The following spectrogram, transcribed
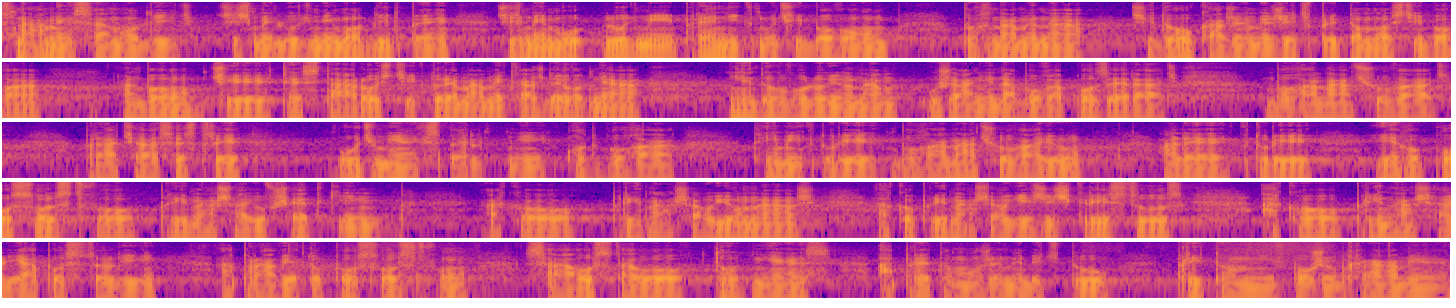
známe sa modliť, či sme ľuďmi modlitbe, či sme ľuďmi preniknutí Bohom. To znamená, či dokážeme žiť v prítomnosti Boha, alebo či tie starosti, ktoré máme každého dňa, nedovolujú nám už ani na Boha pozerať, Boha načúvať. Bratia a sestry, buďme expertmi od Boha, tými, ktorí Boha načúvajú, ale ktorí jeho posolstvo prinášajú všetkým, ako prinášal Jonáš, ako prinášal Ježiš Kristus, ako prinášali apostoli a práve to posolstvo sa ostalo to dnes a preto môžeme byť tu prítomní v Božom chráme.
